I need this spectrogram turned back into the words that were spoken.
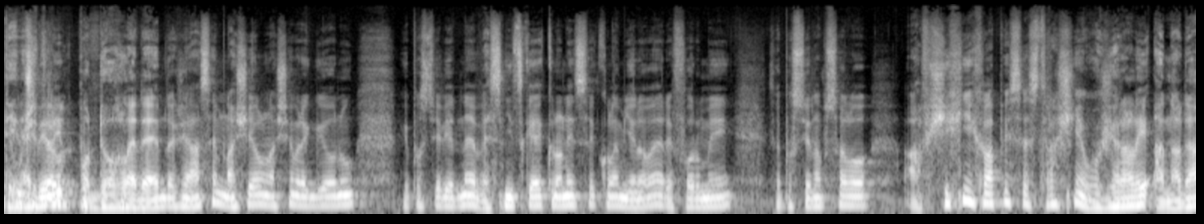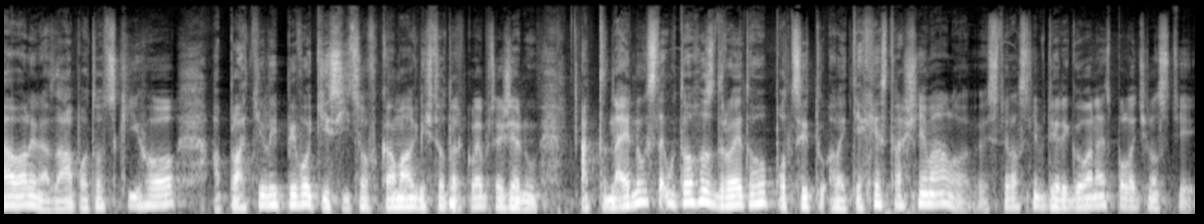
ty nebyly pod dohledem, takže já jsem našel v našem regionu, kdy prostě v jedné vesnické kronice kolem měnové reformy se prostě napsalo a všichni chlapi se strašně ožrali a nadávali na Zápotockýho a platili pivo tisícovkama, když to takhle přeženu. A t- najednou jste u toho zdroje toho pocitu, ale těch je strašně málo. Vy jste vlastně v dirigované společnosti.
